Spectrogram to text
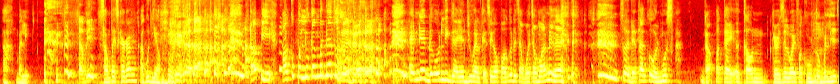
Ah balik. Habis? Sampai sekarang Aku diam. Tapi Aku perlukan benda tu. And then the only guy Yang jual kat Singapore Aku dah macam Macam mana kan So time aku almost nak pakai account Carousel wife aku untuk beli.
